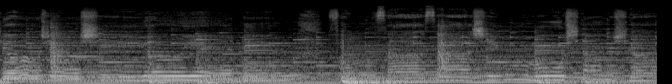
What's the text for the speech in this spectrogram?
秋酒稀，又夜明，风飒飒，星木萧萧。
